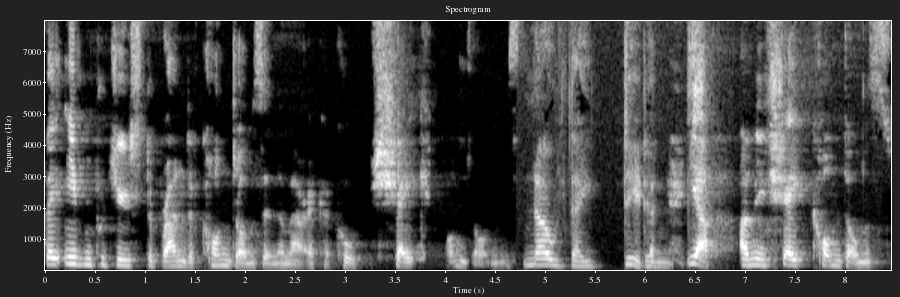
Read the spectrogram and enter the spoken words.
They even produced a brand of condoms in America called Sheik condoms. No, they didn't. Yeah, I mean, Sheikh condoms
